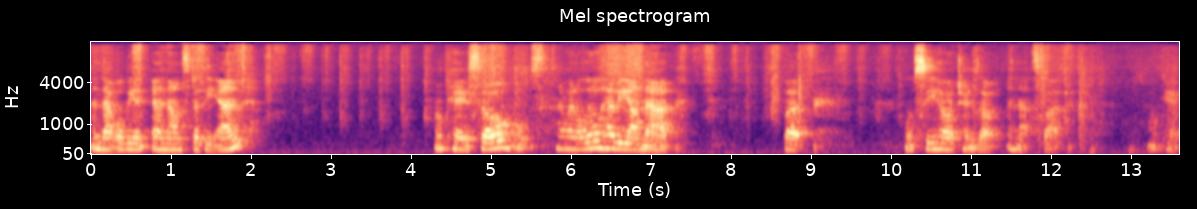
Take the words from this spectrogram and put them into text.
And that will be announced at the end. Okay, so oops, I went a little heavy on that, but we'll see how it turns out in that spot. Okay.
